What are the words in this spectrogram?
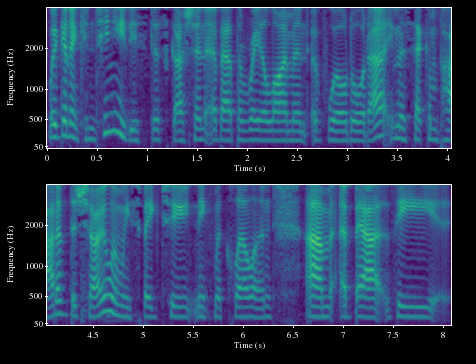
we're going to continue this discussion about the realignment of world order in the second part of the show when we speak to Nic Maclellan um, about the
